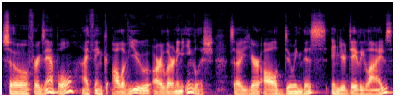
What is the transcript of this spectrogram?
So, for example, I think all of you are learning English. So, you're all doing this in your daily lives,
